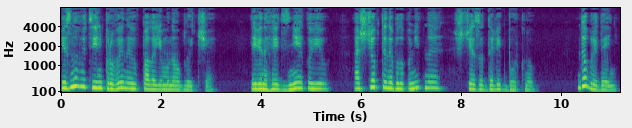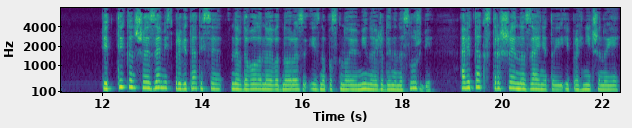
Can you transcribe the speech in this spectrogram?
І знову тінь провини впала йому на обличчя, і він геть зніяковів, а щоб те не було помітне, ще зодалік буркнув. Добрий день. Підтиканша замість привітатися невдоволеною воднораз із напускною міною людини на службі, а відтак страшенно зайнятої і пригніченої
